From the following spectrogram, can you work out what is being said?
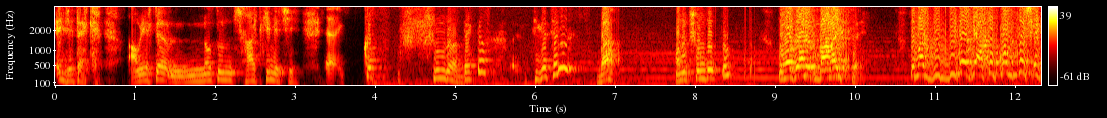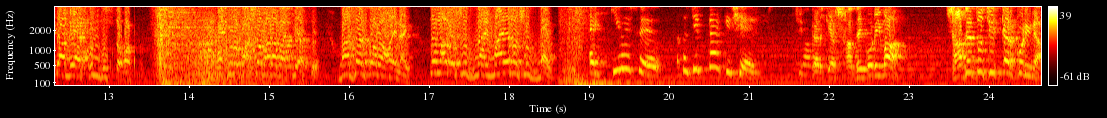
এই যে দেখ আমি একটা নতুন শার্ট কিনেছি। আহ, খুব সুন্দর দেখ তো ঠিক আছে না? বাহ অনেক সুন্দর তো। তোমাকে অনেক বানাইছে। তোমার বুদ্ধিটা যে এত কমছে সেটা আমি এখন বুঝতে পারতেছি। এখনও বাসা ভাড়া বাকি আছে। বাজার করা হয় নাই। ওষুধ নাই মায়ের ওষুধ নাই। এই কি হয়েছে? এত চিৎকার কিসের? চিৎকার কি আর সাধে করি মা? সাধে তো চিৎকার করি না।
